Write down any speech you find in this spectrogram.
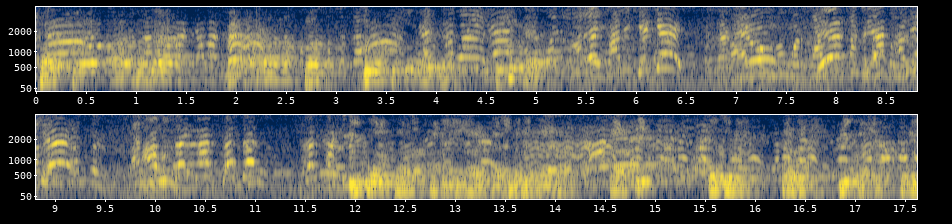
स्वयंसेवक आनंद बोजा मॅटाकडे दोन पुसून घ्यायचे पुसून घ्या. विपुल पाणी तयार कार्तिक कचोरी परभणी ब्लू पुणे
